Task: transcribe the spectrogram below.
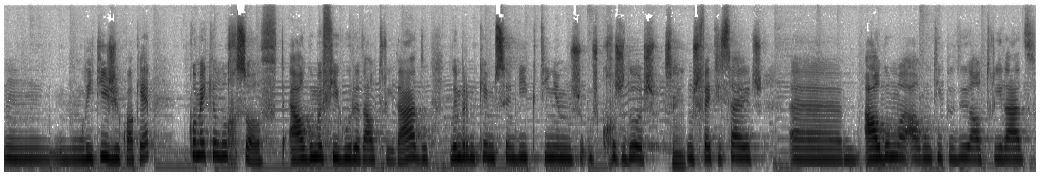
um, um litígio qualquer, como é que ele o resolve? Há alguma figura da autoridade? Lembro-me que em Moçambique tínhamos os corregedores, Sim. os feiticeiros. hum, há alguma, algum tipo de autoridade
